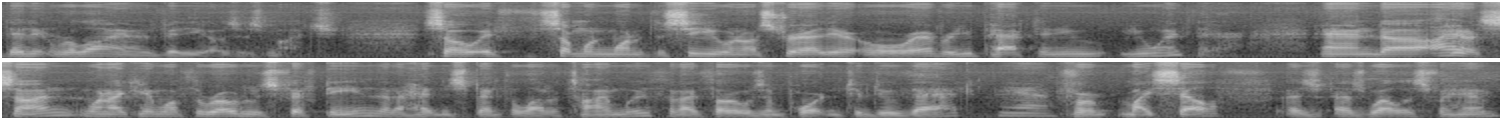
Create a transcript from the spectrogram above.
They didn't rely on videos as much. So if someone wanted to see you in Australia or wherever, you packed and you, you went there. And uh, I had a son when I came off the road who was 15 that I hadn't spent a lot of time with, and I thought it was important to do that Yeah. for myself as, as well as for him.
